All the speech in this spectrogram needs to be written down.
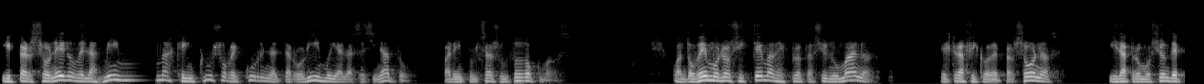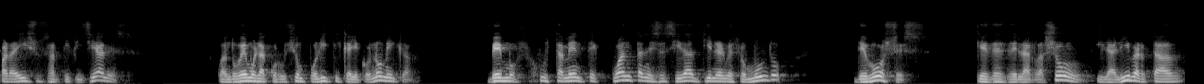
y personeros de las mismas que incluso recurren al terrorismo y al asesinato para impulsar sus dogmas, cuando vemos los sistemas de explotación humana, el tráfico de personas y la promoción de paraísos artificiales, cuando vemos la corrupción política y económica, vemos justamente cuánta necesidad tiene nuestro mundo de voces que desde la razón y la libertad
